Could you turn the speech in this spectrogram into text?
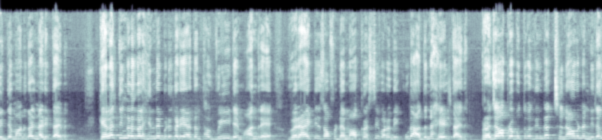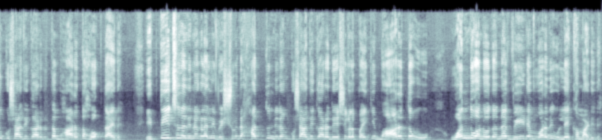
ವಿದ್ಯಮಾನಗಳು ನಡೀತಾ ಇವೆ. ಕೆಲ ತಿಂಗಳುಗಳ ಹಿಂದೆ ಬಿಡುಗಡೆಯಾದಂಥ ವಿಡೆಮ್ ಅಂದರೆ ವೆರೈಟೀಸ್ ಆಫ್ ಡೆಮಾಕ್ರಸಿ ವರದಿ ಕೂಡ ಅದನ್ನು ಹೇಳ್ತಾ ಇದೆ. ಪ್ರಜಾಪ್ರಭುತ್ವದಿಂದ ಚುನಾವಣಾ ನಿರಂಕುಶಾಧಿಕಾರದತ್ತ ಭಾರತ ಹೋಗ್ತಾ ಇದೆ. ಇತ್ತೀಚಿನ ದಿನಗಳಲ್ಲಿ ವಿಶ್ವದ ಹತ್ತು ನಿರಂಕುಶಾಧಿಕಾರ ದೇಶಗಳ ಪೈಕಿ ಭಾರತವು ಒಂದು ಅನ್ನೋದನ್ನ ವಿಡೆಮ್ ವರದಿ ಉಲ್ಲೇಖ ಮಾಡಿದೆ.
